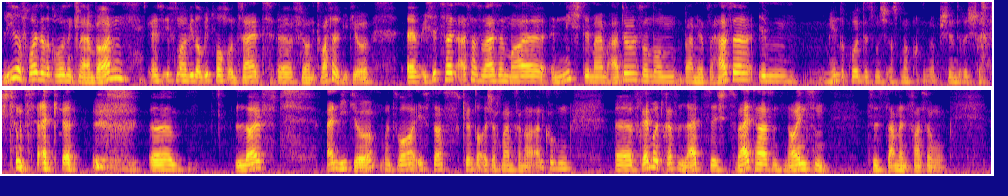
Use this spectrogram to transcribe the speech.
Liebe Freunde der großen kleinen Bahn, es ist mal wieder Mittwoch und Zeit äh, für ein Quassel-Video. Ähm, ich sitze heute ausnahmsweise mal nicht in meinem Auto, sondern bei mir zu Hause. Im Hintergrund, jetzt muss ich erstmal gucken, ob ich hier in die richtige Richtung zeige, ähm, läuft ein Video. Und zwar ist das, könnt ihr euch auf meinem Kanal angucken, äh, Fremo-Treffen Leipzig 2019 Zusammenfassung.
